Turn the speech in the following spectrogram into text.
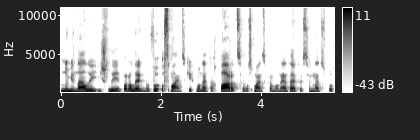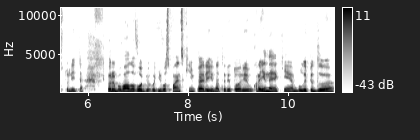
номінали йшли паралельно в османських монетах. Пара це османська монета, яка з 17 століття перебувала в обігу і в Османській імперії, і на території України які були під е,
